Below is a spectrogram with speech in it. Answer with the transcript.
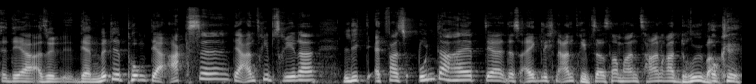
Der, also der Mittelpunkt der Achse der Antriebsräder liegt etwas unterhalb der, des eigentlichen Antriebs. Da ist nochmal ein Zahnrad drüber. Okay.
